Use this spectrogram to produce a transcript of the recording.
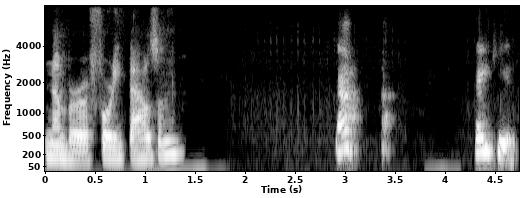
number of 40,000. Yeah, thank you.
